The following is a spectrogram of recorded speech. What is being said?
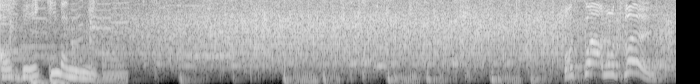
Hervé Kimani. Bonsoir Montreux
